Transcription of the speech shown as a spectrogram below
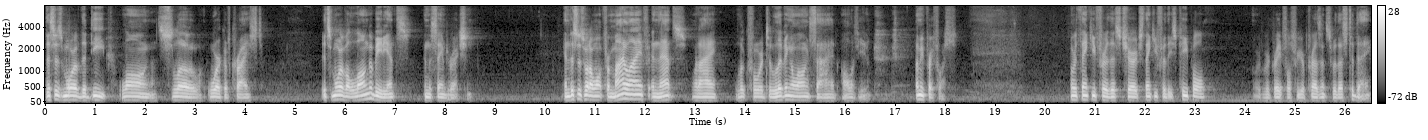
This is more of the deep, long, slow work of Christ. It's more of a long obedience in the same direction. And this is what I want for my life, and that's what I look forward to living alongside all of you. Let me pray for us. Lord, thank you for this church. Thank you for these people. Lord, we're grateful for your presence with us today.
